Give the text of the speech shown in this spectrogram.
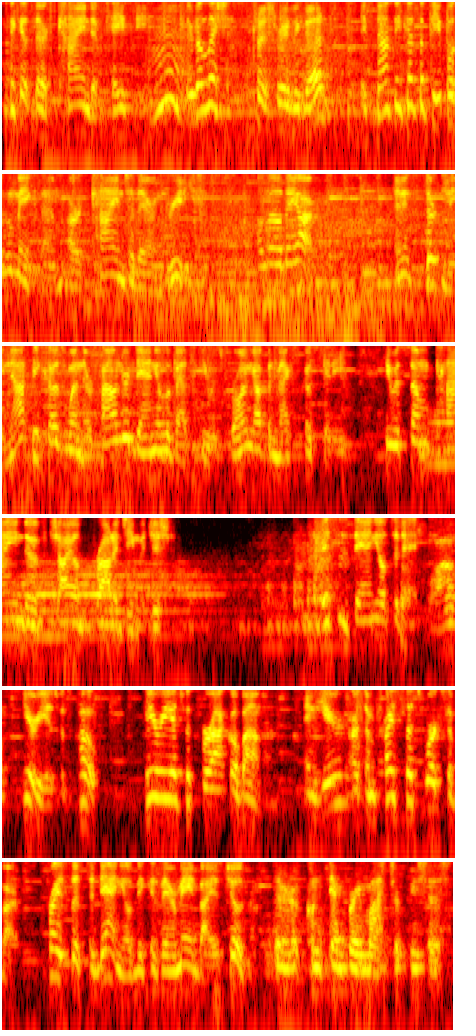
Not because they're kind of tasty. Mm. They're delicious. Tastes really good. It's not because the people who make them are kind to their ingredients, although they are. And it's certainly not because when their founder, Daniel Lubetsky, was growing up in Mexico City, he was some kind of child prodigy magician. This is Daniel today. Wow. Here he is with Pope. Here he is with Barack Obama. And here are some priceless works of art priceless to Daniel because they were made by his children. They're contemporary masterpieces.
